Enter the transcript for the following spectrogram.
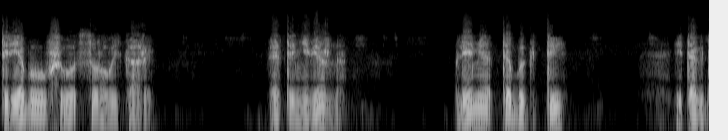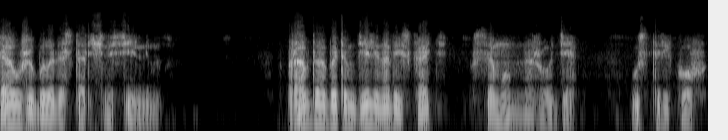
требовавшего суровой кары. Это неверно. племя Табыгты и тогда уже было достаточно сильным. Правду об этом деле надо искать в самом народе, у стариков.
